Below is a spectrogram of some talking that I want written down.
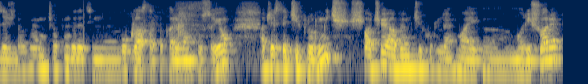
de avem, așa cum vedeți în bucla asta pe care v-am pus-o eu, aceste cicluri mici și pe aceea avem ciclurile mai uh, mărișoare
